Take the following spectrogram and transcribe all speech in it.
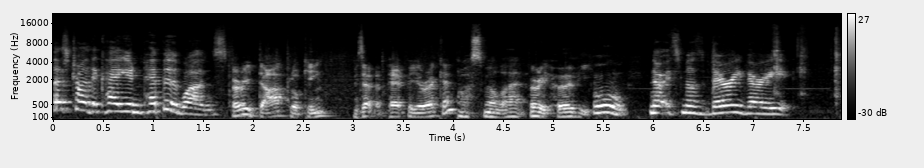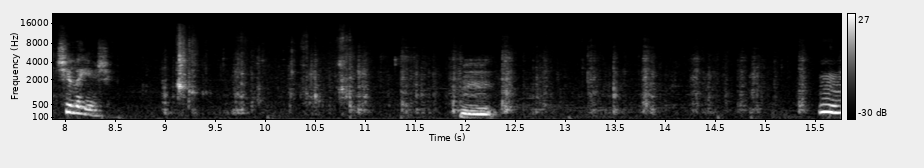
Let's try the cayenne pepper ones. Very dark looking. Is that the pepper you reckon? Oh, I smell that. Very herby. Ooh, no, it smells very, very chili-ish. Hmm. Hmm.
